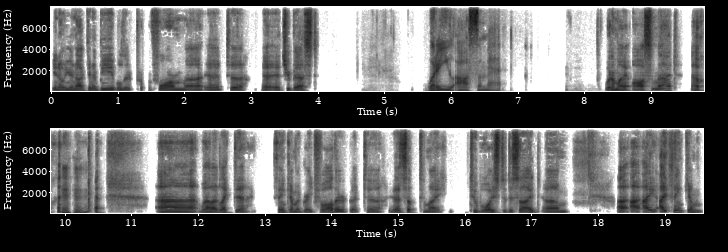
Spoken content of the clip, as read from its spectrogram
you know, you're not going to be able to perform uh, at uh, at your best. What are you awesome at? What am I awesome at? Oh. Mm-hmm. uh, well, I'd like to think I'm a great father, but uh, that's up to my two boys to decide. Um, I, I, I think I'm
